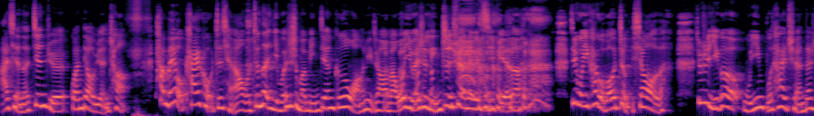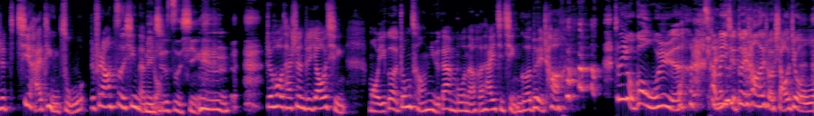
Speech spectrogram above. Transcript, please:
而且呢坚决关掉原唱。他没有开口之前啊，我真的以为是什么民间歌王，你知道吗？我以为是林志炫那个级别的，结果一开口把我整笑了。就是一个五音不太全，但是气还挺足，就非常自信的那迷种。之自信，嗯，嗯，之后他甚至邀请某一个中层女干部呢和他一起请歌对唱，真的有够无语的。他们一起对唱了一首《小酒窝》，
